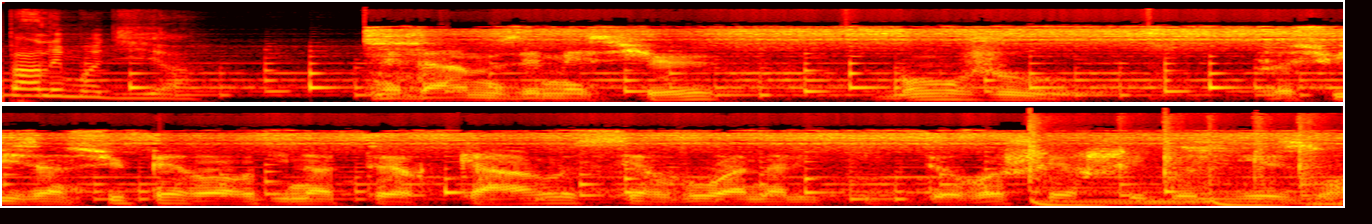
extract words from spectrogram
Parlez-moi d'IA. Mesdames et messieurs, bonjour. Je suis un super ordinateur Carl, cerveau analytique de recherche et de liaison.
